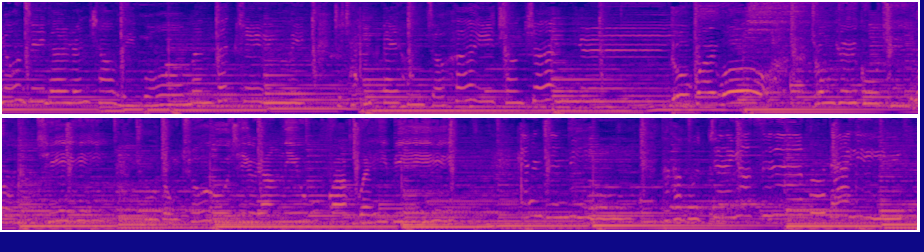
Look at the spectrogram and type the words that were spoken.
拥挤的人潮里，我们的距离，只差一杯红酒和一场阵雨。都怪我终于鼓起勇气，主动出击，让你无法回避。看着你滔滔不绝，又词不达意。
